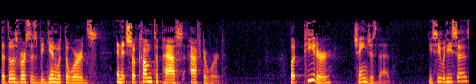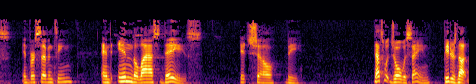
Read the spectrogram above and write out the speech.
that those verses begin with the words, and it shall come to pass afterward. But Peter changes that. You see what he says in verse 17? And in the last days it shall be. That's what Joel was saying. Peter's not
